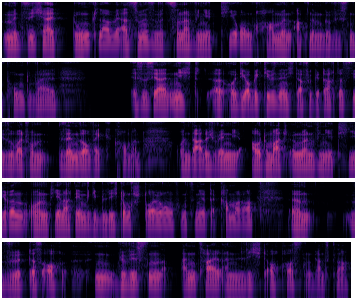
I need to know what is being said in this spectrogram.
mit Sicherheit dunkler werden, also zumindest wird es zu einer Vignettierung kommen ab einem gewissen Punkt, weil es ist ja nicht, äh, die Objektive sind ja nicht dafür gedacht, dass die so weit vom Sensor wegkommen. Und dadurch werden die automatisch irgendwann vignettieren und je nachdem, wie die Belichtungssteuerung funktioniert der Kamera, ähm, wird das auch einen gewissen Anteil an Licht auch kosten, ganz klar.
